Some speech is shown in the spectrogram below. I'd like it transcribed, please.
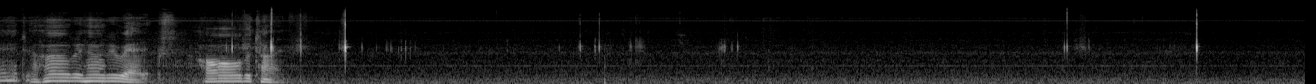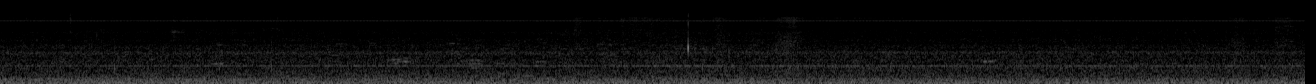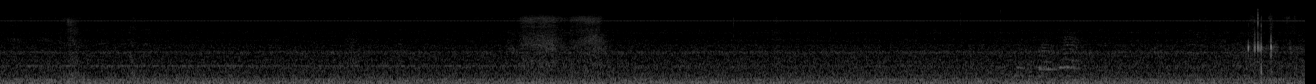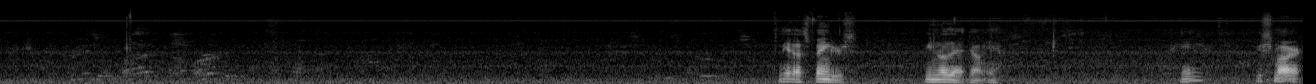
bunch of hungry, hungry radix all the time. Yeah, that's fingers. You know that, don't you? Okay. You're smart.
